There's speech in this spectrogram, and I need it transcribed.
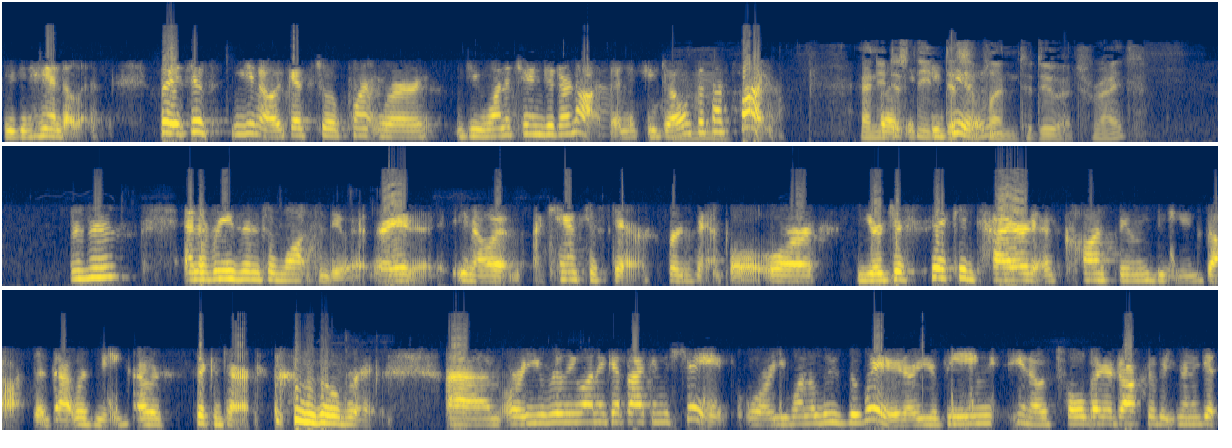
You can handle this. But it just, you know, it gets to a point where do you want to change it or not? And if you don't, then mm-hmm. that's fine. And you But just need you do- discipline to do it, right? Hmm And a reason to want to do it, right? You know, a, cancer scare, for example, or you're just sick and tired of constantly being exhausted. That was me. I was sick and tired. I was over it. Um, or you really want to get back into shape, or you want to lose the weight, or you're being, you know, told by your doctor that you're going to get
